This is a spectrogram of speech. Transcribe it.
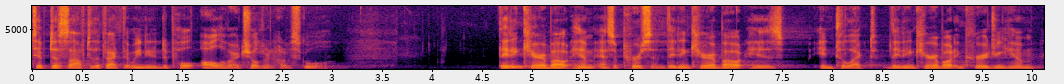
tipped us off to the fact that we needed to pull all of our children out of school. They didn't care about him as a person, they didn't care about his intellect. They didn't care about encouraging him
